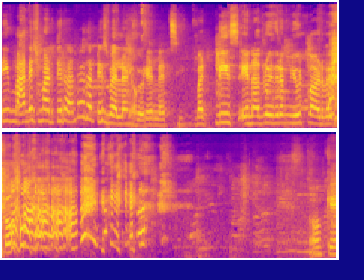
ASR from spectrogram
ನೀವು ಮ್ಯಾನೇಜ್ ಮಾಡ್ತೀರಾ ಅಂದ್ರೆ that is well and okay let's see but please ಏನಾದರೂ ಇದ್ರೆ ಮ್ಯೂಟ್ ಮಾಡಬೇಕು. Okay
